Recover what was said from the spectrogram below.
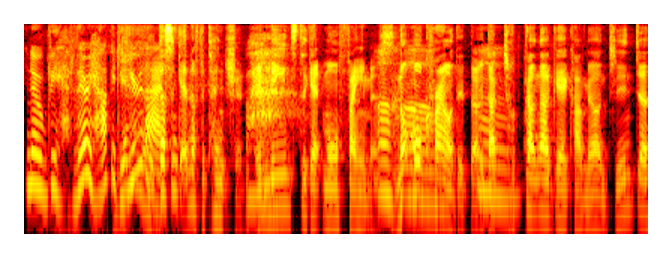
you know, be very happy to hear it that. doesn't get enough attention. It needs to get more famous. Not more crowded though. 딱 적당하게 가면 진짜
